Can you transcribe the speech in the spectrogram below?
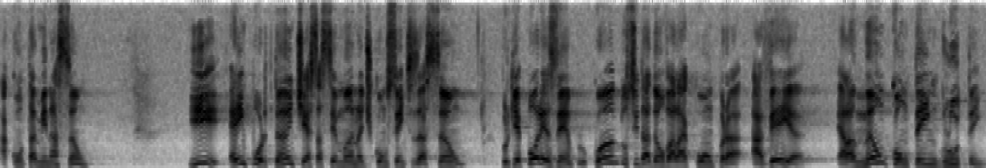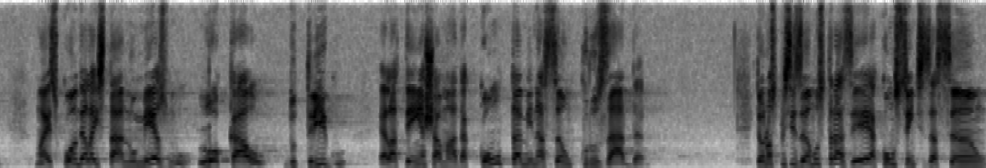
a contaminação. E é importante essa semana de conscientização, porque, por exemplo, quando o cidadão vai lá e compra aveia, ela não contém glúten, mas quando ela está no mesmo local do trigo, ela tem a chamada contaminação cruzada. Então nós precisamos trazer a conscientização,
